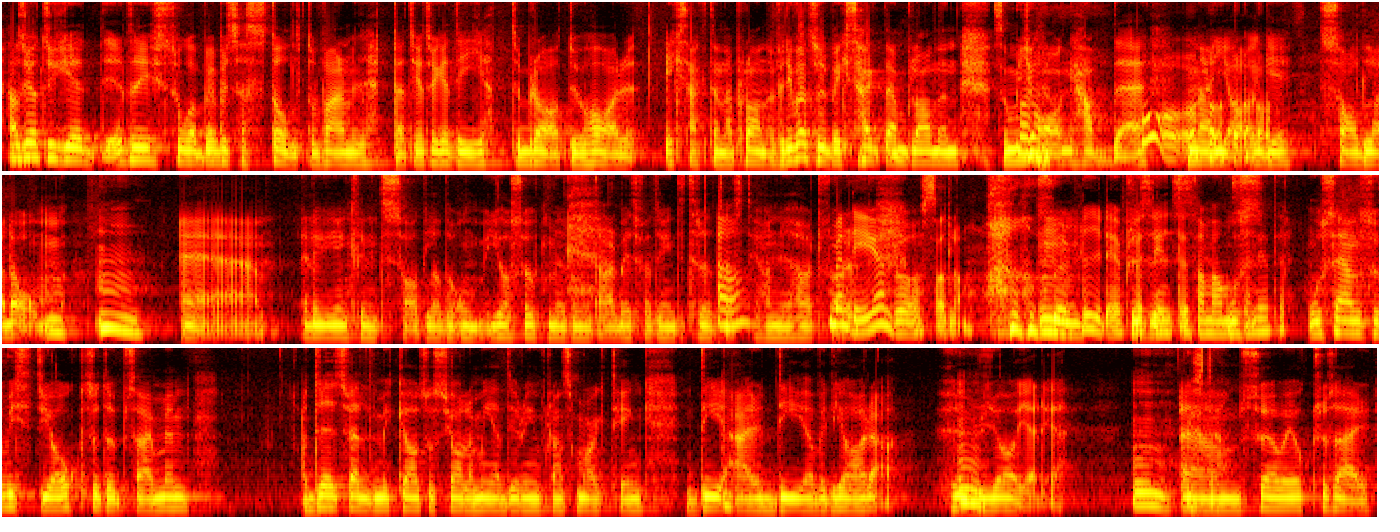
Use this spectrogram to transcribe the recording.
Alltså jag tycker att det är så, jag blir så stolt och varm i hjärtat. Jag tycker att det är jättebra att du har exakt den här planen. För det var typ exakt den planen som jag hade när jag sadlade om. Eh, eller egentligen inte sadlade om. Jag sa upp mig från mitt arbete för att jag inte trivdes. Det har ni hört förut. Men det är ju ändå sadlam. så det blir det, för att det inte är samma Och omständigheter. Och, sen så visste jag också typ så här, men jag drivs väldigt mycket av sociala medier och influencer marketing. Det är det jag vill göra. Hur Mm. gör jag det? Ehm, så jag var ju också så här.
